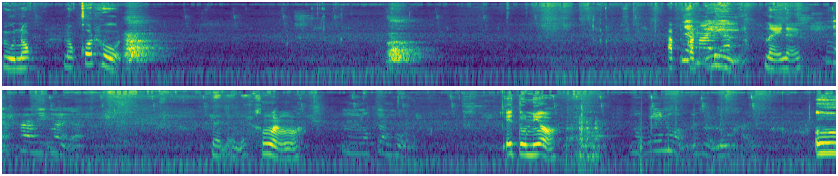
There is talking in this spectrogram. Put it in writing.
หูนก นกโคตรโหด พกัดลี่ไหนไหนเนี่ยห้าวิใหม่อะไหนไหนไหนข้างหลังเหรอ อืมนกจังโหดไอตัวนี้เหรอ นกเล่นโหดไม่สนลูกใครเออ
